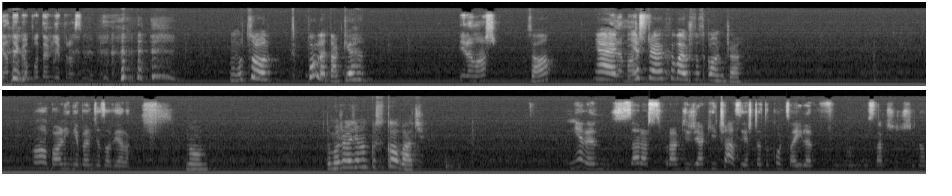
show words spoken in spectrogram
Ja tego potem nie prasuję. No co? Pole takie. Ile masz? Co? Nie, Ile masz? jeszcze chyba już to skończę. No, bali nie będzie za wiele. No. To może będziemy kostkować. Nie wiem, zaraz sprawdzisz jaki czas jeszcze do końca, ile w- no, wystarczy, czy nam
